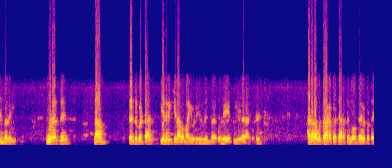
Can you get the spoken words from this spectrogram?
என்பதை உணர்ந்து நாம் ரெண்டுபட்டால் எதிரிக்கு லாபமாகி விடுகிறது என்ற ஒரே புள்ளியில நாங்கள் அதனால ஒன்றாக பிரச்சாரம் செல்வோம். தேவைப்பட்ட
